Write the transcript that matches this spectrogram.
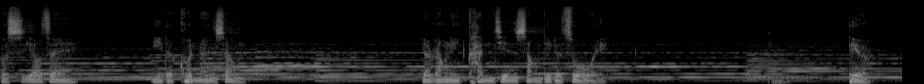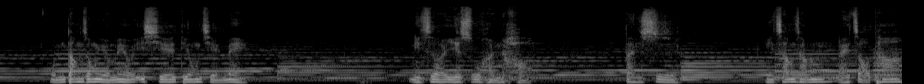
而是要在你的困难上，要让你看见上帝的作为。第二，我们当中有没有一些弟兄姐妹，你知道耶稣很好，但是你常常来找他，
